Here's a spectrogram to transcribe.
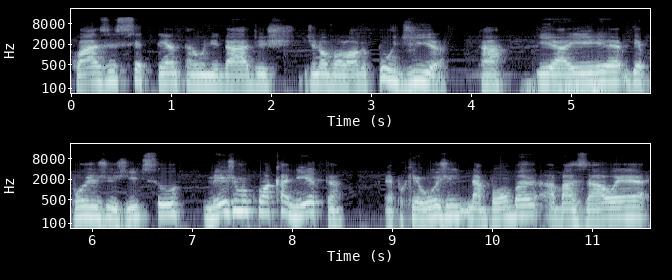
quase 70 unidades de novologa por dia, tá? E aí, depois do jiu-jitsu, mesmo com a caneta, é porque hoje na bomba a basal é,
